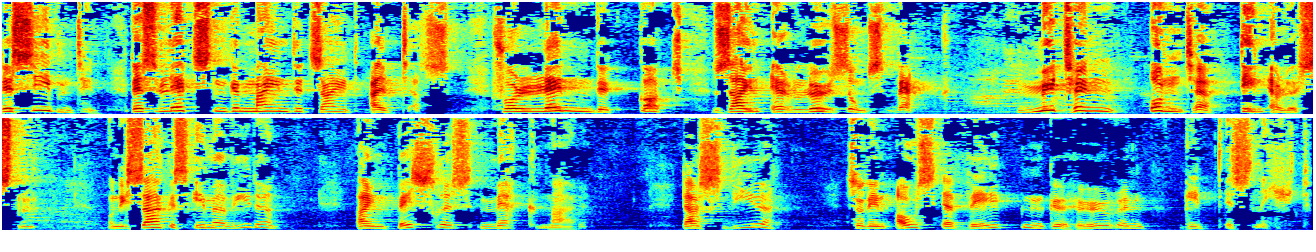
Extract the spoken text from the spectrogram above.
des siebenten des letzten Gemeindezeitalters vollendet Gott sein Erlösungswerk mitten unter den Erlösten. Und ich sage es immer wieder, ein besseres Merkmal, dass wir zu den Auserwählten gehören, gibt es nicht.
